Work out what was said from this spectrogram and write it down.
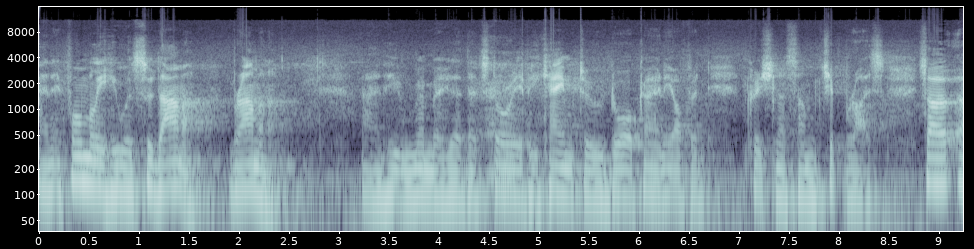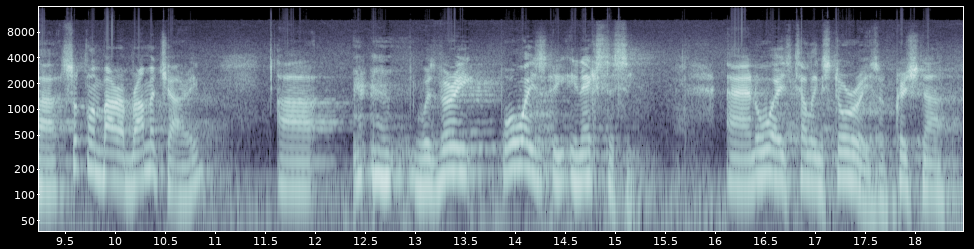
and formerly he was Sudama, Brahmana. And he remember that, that story if he came to Dwarka and he offered Krishna some chip rice. So uh, Suklambara Brahmachari uh, was very always in ecstasy and always telling stories of Krishna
